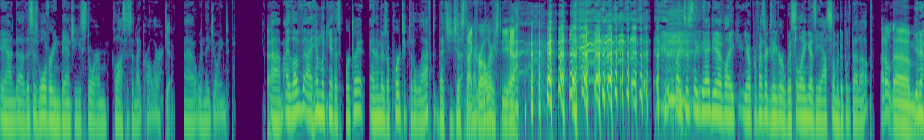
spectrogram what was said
and uh, this is Wolverine, Banshee, Storm, Colossus, and Nightcrawler. Yeah. Uh, when they joined. Uh, um, I love uh, him looking at this portrait, and then there's a portrait to the left that's just, just. Nightcrawler's Yeah. like just like the idea of like you know Professor Xavier whistling as he asks someone to put that up. I don't um You know,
